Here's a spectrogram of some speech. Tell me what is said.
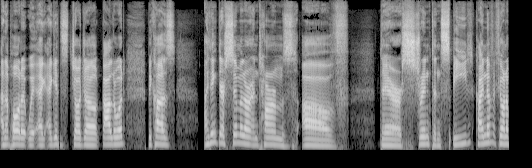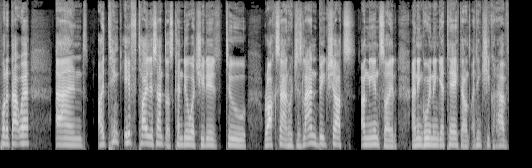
an opponent with, against Jojo Calderwood because I think they're similar in terms of their strength and speed, kind of, if you want to put it that way. And I think if Taila Santos can do what she did to Roxanne, which is land big shots on the inside and then go in and get takedowns, I think she could have.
